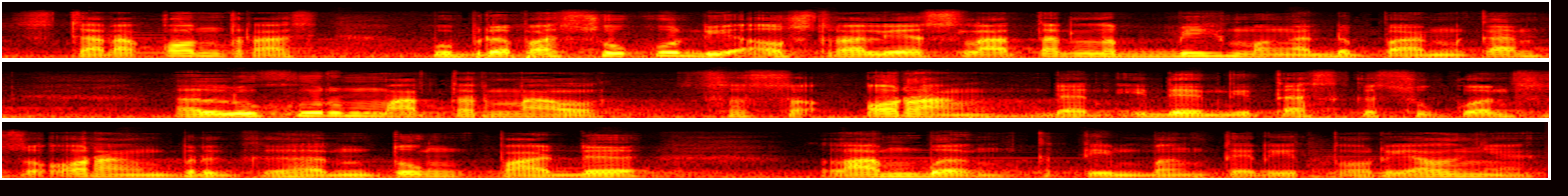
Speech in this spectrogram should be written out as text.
Secara kontras, beberapa suku di Australia Selatan lebih mengedepankan leluhur maternal seseorang dan identitas kesukuan seseorang bergantung pada lambang ketimbang teritorialnya.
